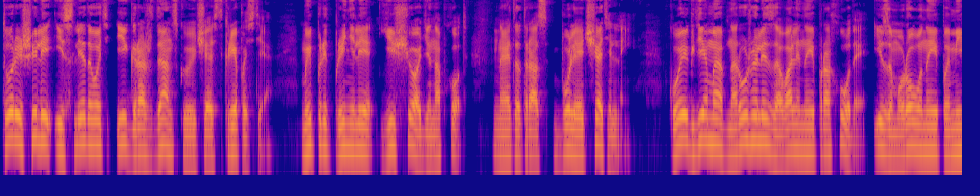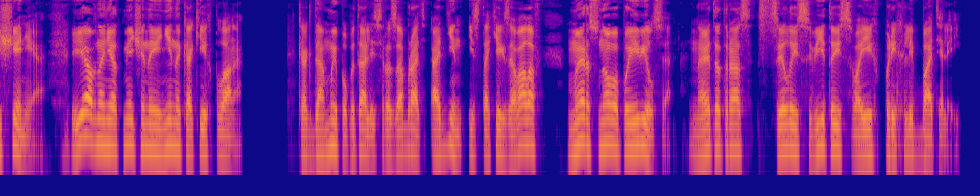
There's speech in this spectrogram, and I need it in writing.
то решили исследовать и гражданскую часть крепости. Мы предприняли еще один обход, на этот раз более тщательный. Кое-где мы обнаружили заваленные проходы и замурованные помещения, явно не отмеченные ни на каких планах. Когда мы попытались разобрать один из таких завалов, мэр снова появился, на этот раз с целой свитой своих прихлебателей.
